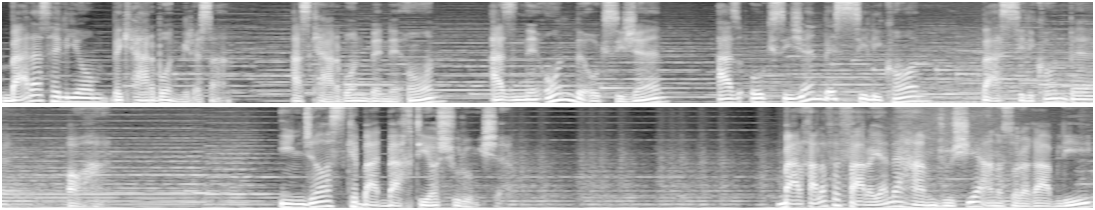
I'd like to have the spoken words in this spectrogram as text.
بعد از هلیوم به کربن می‌رسن. از کربن به نئون از نئون به اکسیژن از اکسیژن به سیلیکون و از سیلیکون به آهن. اینجاست که بدبختی ها شروع میشه. برخلاف فرایند همجوشی عناصر قبلی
